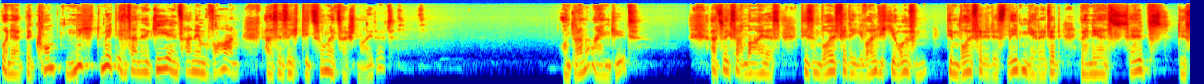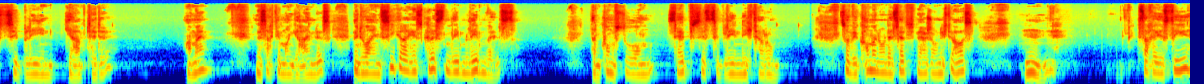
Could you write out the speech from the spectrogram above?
Und er bekommt nicht mit in seiner Gier, in seinem Wahn, dass er sich die Zunge zerschneidet und dran eingeht. Also ich sage mal eines, diesem Wolf hätte gewaltig geholfen, dem Wolf hätte das Leben gerettet, wenn er Selbstdisziplin gehabt hätte. Amen. Und ich sage dir mal ein Geheimnis, wenn du ein siegreiches Christenleben leben willst, dann kommst du um Selbstdisziplin nicht herum. So, wir kommen ohne Selbstbeherrschung nicht aus. Hm. Sache ist die,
